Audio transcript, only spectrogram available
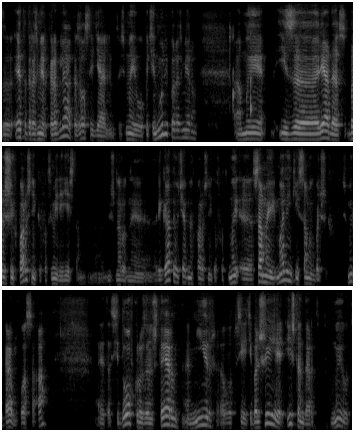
э, этот размер корабля оказался идеальным. То есть мы его потянули по размерам, а мы из э, ряда больших парусников, вот в мире есть там международные регаты учебных парусников, вот мы э, самый маленький из самых больших. То есть мы корабль класса А, это Седов, Крузенштерн, Мир, вот все эти большие и Штандарт. Мы вот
